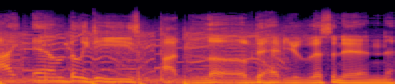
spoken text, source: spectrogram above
I am Billy Dees. I'd love to have you listen in.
